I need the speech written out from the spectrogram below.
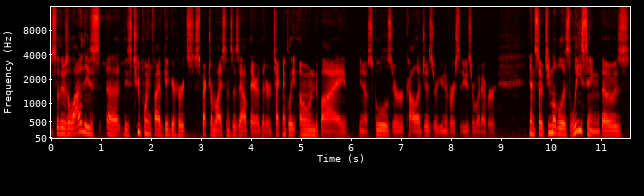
so there's a lot of these uh, these 2.5 gigahertz spectrum licenses out there that are technically owned by you know schools or colleges or universities or whatever, and so T-Mobile is leasing those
